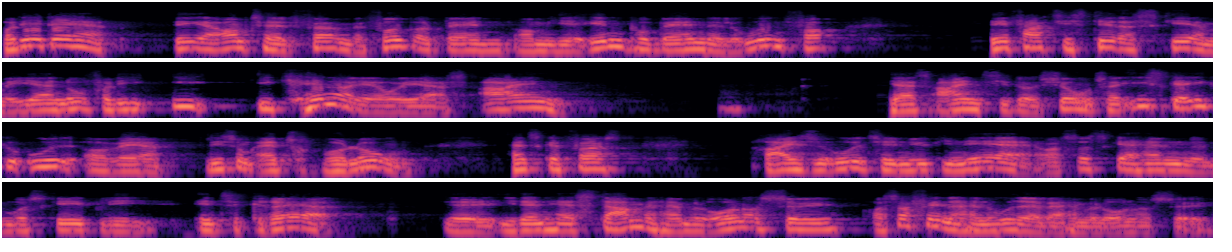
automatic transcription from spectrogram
Og det er der, det jeg omtalt før med fodboldbanen, om I er inde på banen eller udenfor, det er faktisk det, der sker med jer nu, fordi I, I kender jo jeres egen, jeres egen situation, så I skal ikke ud og være ligesom antropologen. Han skal først rejse ud til Ny Guinea, og så skal han øh, måske blive integreret øh, i den her stamme, han vil undersøge, og så finder han ud af, hvad han vil undersøge.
